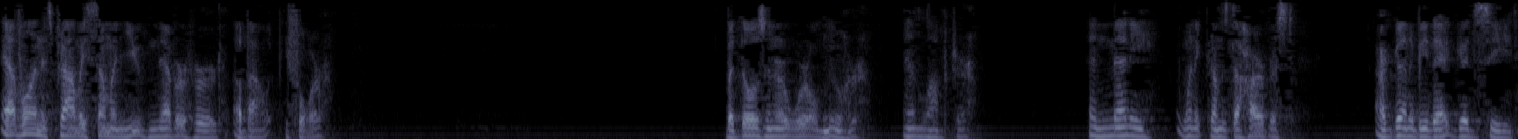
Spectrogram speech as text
Evelyn is probably someone you've never heard about before. But those in her world knew her and loved her. And many, when it comes to harvest, are going to be that good seed.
